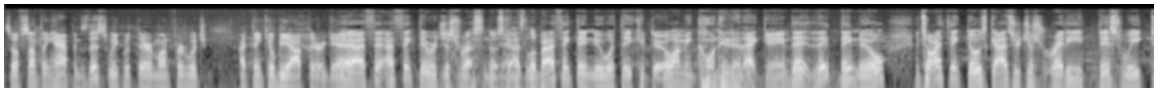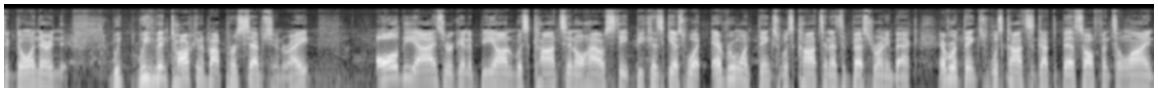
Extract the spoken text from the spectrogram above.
So if something happens this week with Thayer Munford, which I think he'll be out there again, Yeah, I think I think they were just resting those Yeah. guys a little bit. I think they knew what they could do. I mean, going into that game, they, they, they knew, and so I think those guys are just ready this week to go in there. And we we've been talking about perception, right? All the eyes are going to be on Wisconsin, Ohio State, because guess what? Everyone thinks Wisconsin has the best running back. Everyone thinks Wisconsin's got the best offensive line,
